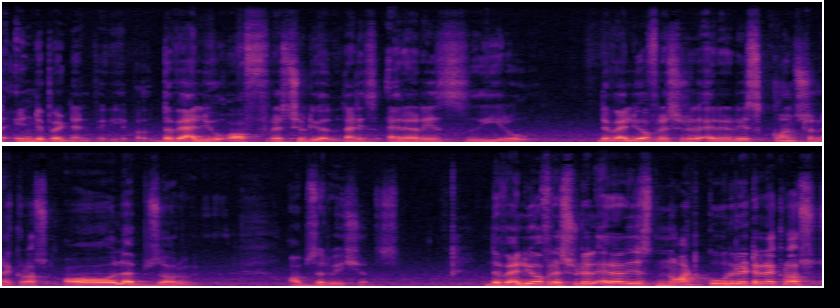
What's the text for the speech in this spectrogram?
the independent variable. The value of residual that is error is zero. The value of residual error is constant across all observations. The value of residual error is not correlated across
